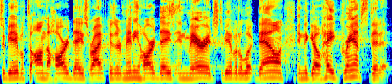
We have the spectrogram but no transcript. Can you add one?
to be able to, on the hard days, right? Because there are many hard days in marriage, to be able to look down and to go, hey, Gramps did it.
